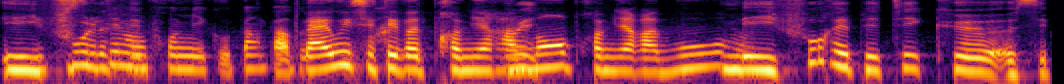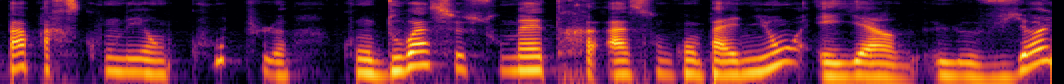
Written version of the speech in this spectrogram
Et il le C'était mon premier copain, pardon. Bah oui, c'était votre premier Oui. amant, premier amour. Mais il faut répéter que c'est pas parce qu'on est en couple qu'on doit se soumettre à son compagnon. Et il y a le viol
